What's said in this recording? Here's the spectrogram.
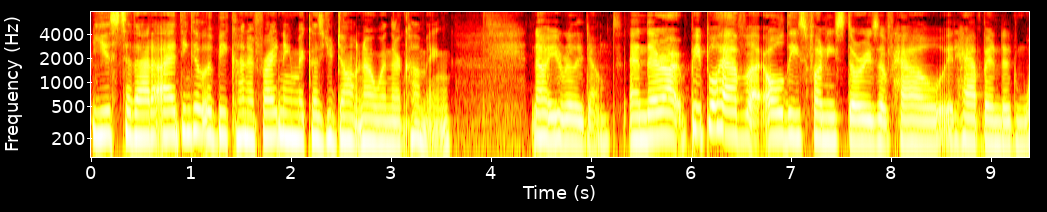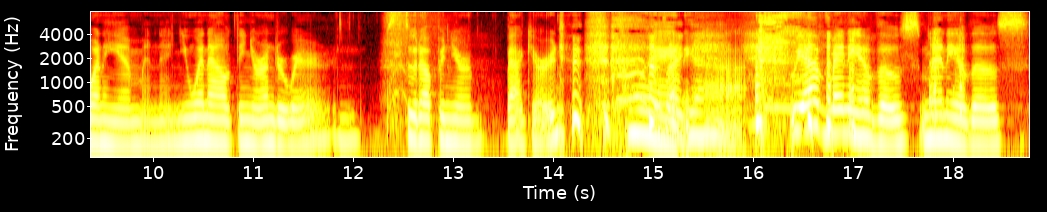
used to that. I think it would be kind of frightening because you don't know when they're coming. No, you really don't. And there are people have like, all these funny stories of how it happened at 1 a.m. and then you went out in your underwear and stood up in your backyard. like- yeah. we have many of those, many of those.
